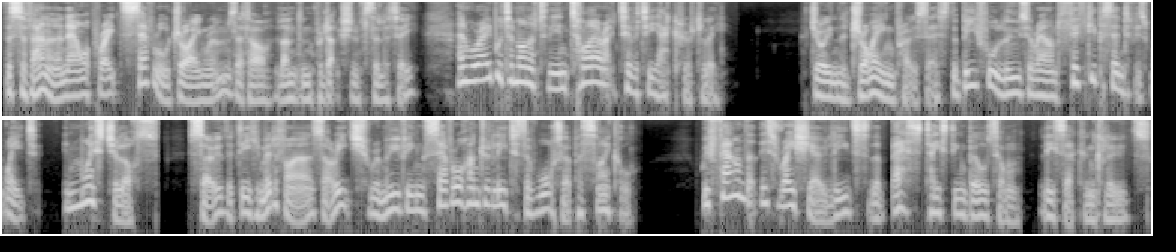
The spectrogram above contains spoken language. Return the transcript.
The Savannah now operates several drying rooms at our London production facility, and we're able to monitor the entire activity accurately. During the drying process, the beef will lose around 50% of its weight in moisture loss, so the dehumidifiers are each removing several hundred litres of water per cycle. We found that this ratio leads to the best tasting biltong, Lisa concludes.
